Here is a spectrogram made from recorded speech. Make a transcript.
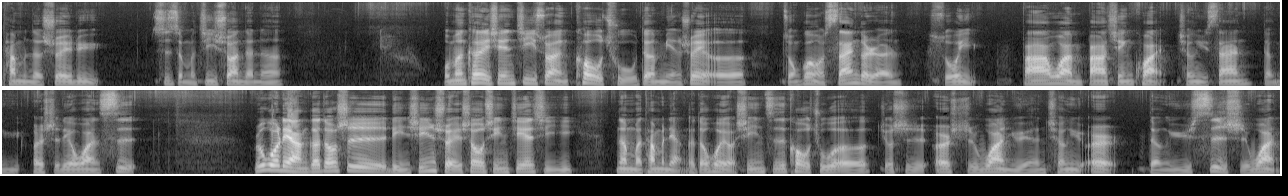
他们的税率是怎么计算的呢？我们可以先计算扣除的免税额，总共有三个人，所以八万八千块乘以三等于二十六万四。如果两个都是领薪水受薪阶级，那么他们两个都会有薪资扣除额，就是二十万元乘以二等于四十万。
